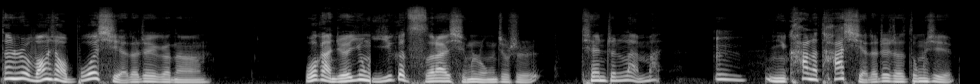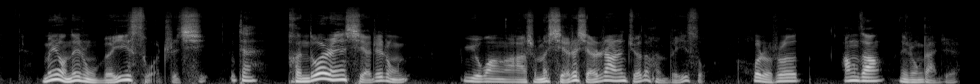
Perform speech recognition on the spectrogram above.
但是王小波写的这个呢，我感觉用一个词来形容就是天真烂漫。嗯，你看了他写的这些东西，没有那种猥琐之气。对，很多人写这种欲望啊什么，写着写着让人觉得很猥琐，或者说肮脏那种感觉。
